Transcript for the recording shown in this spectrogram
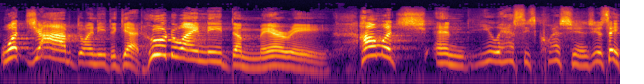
What job do I need to get? Who do I need to marry? How much? And you ask these questions. You say,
